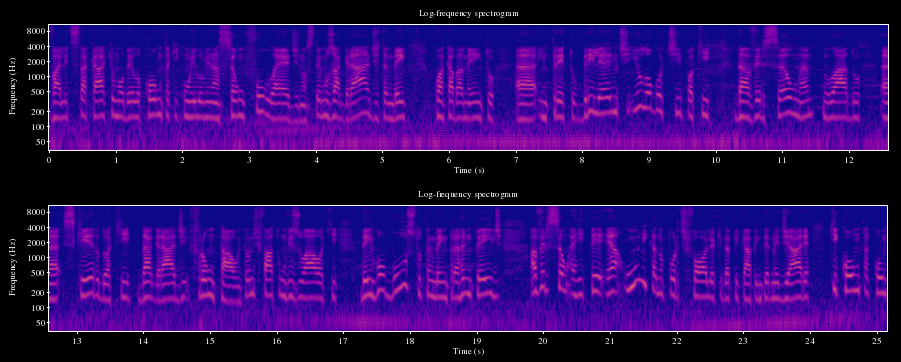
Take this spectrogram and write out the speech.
Vale destacar que o modelo conta aqui com iluminação Full LED. Nós temos a grade também com acabamento uh, em preto brilhante e o logotipo aqui da versão né, no lado uh, esquerdo aqui da grade frontal. Então, de fato, um visual aqui bem robusto também para Rampage. A versão RT é a única no portfólio aqui da picape intermediária que conta com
